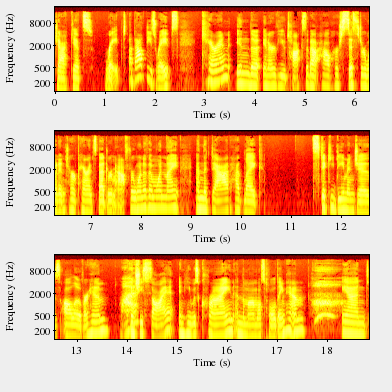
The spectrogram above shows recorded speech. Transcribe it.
Jack gets raped. About these rapes, Karen in the interview talks about how her sister went into her parents' bedroom after one of them one night, and the dad had like sticky demon jizz all over him. What? And she saw it, and he was crying, and the mom was holding him. and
